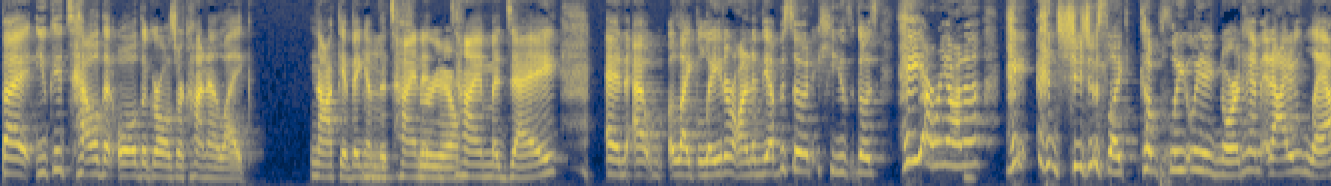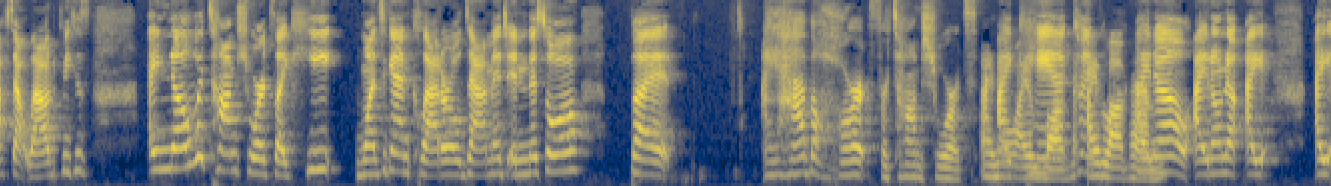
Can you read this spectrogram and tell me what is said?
but you could tell that all the girls are kind of like not giving him the Mm, time screw you. time of day and at like later on in the episode he goes hey ariana hey and she just like completely ignored him and i laughed out loud because i know with tom schwartz like he once again collateral damage in this all but I have a heart for Tom Schwartz. I know. I, can't love. con- I love him. I know. I don't know. I I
